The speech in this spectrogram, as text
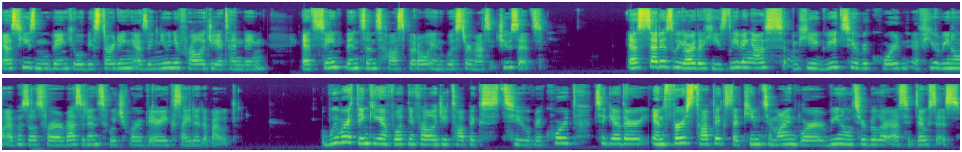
As he's moving, he will be starting as a new nephrology attending at St. Vincent's Hospital in Worcester, Massachusetts. As sad as we are that he's leaving us, he agreed to record a few renal episodes for our residents, which we're very excited about. We were thinking of what nephrology topics to record together, and first topics that came to mind were renal tubular acidosis.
